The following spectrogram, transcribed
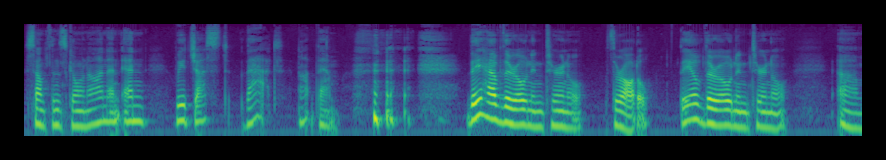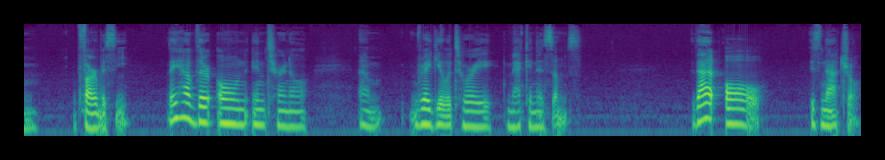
something's going on, and and we adjust that, not them. they have their own internal throttle. They have their own internal um, pharmacy. They have their own internal um, regulatory mechanisms. That all is natural.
